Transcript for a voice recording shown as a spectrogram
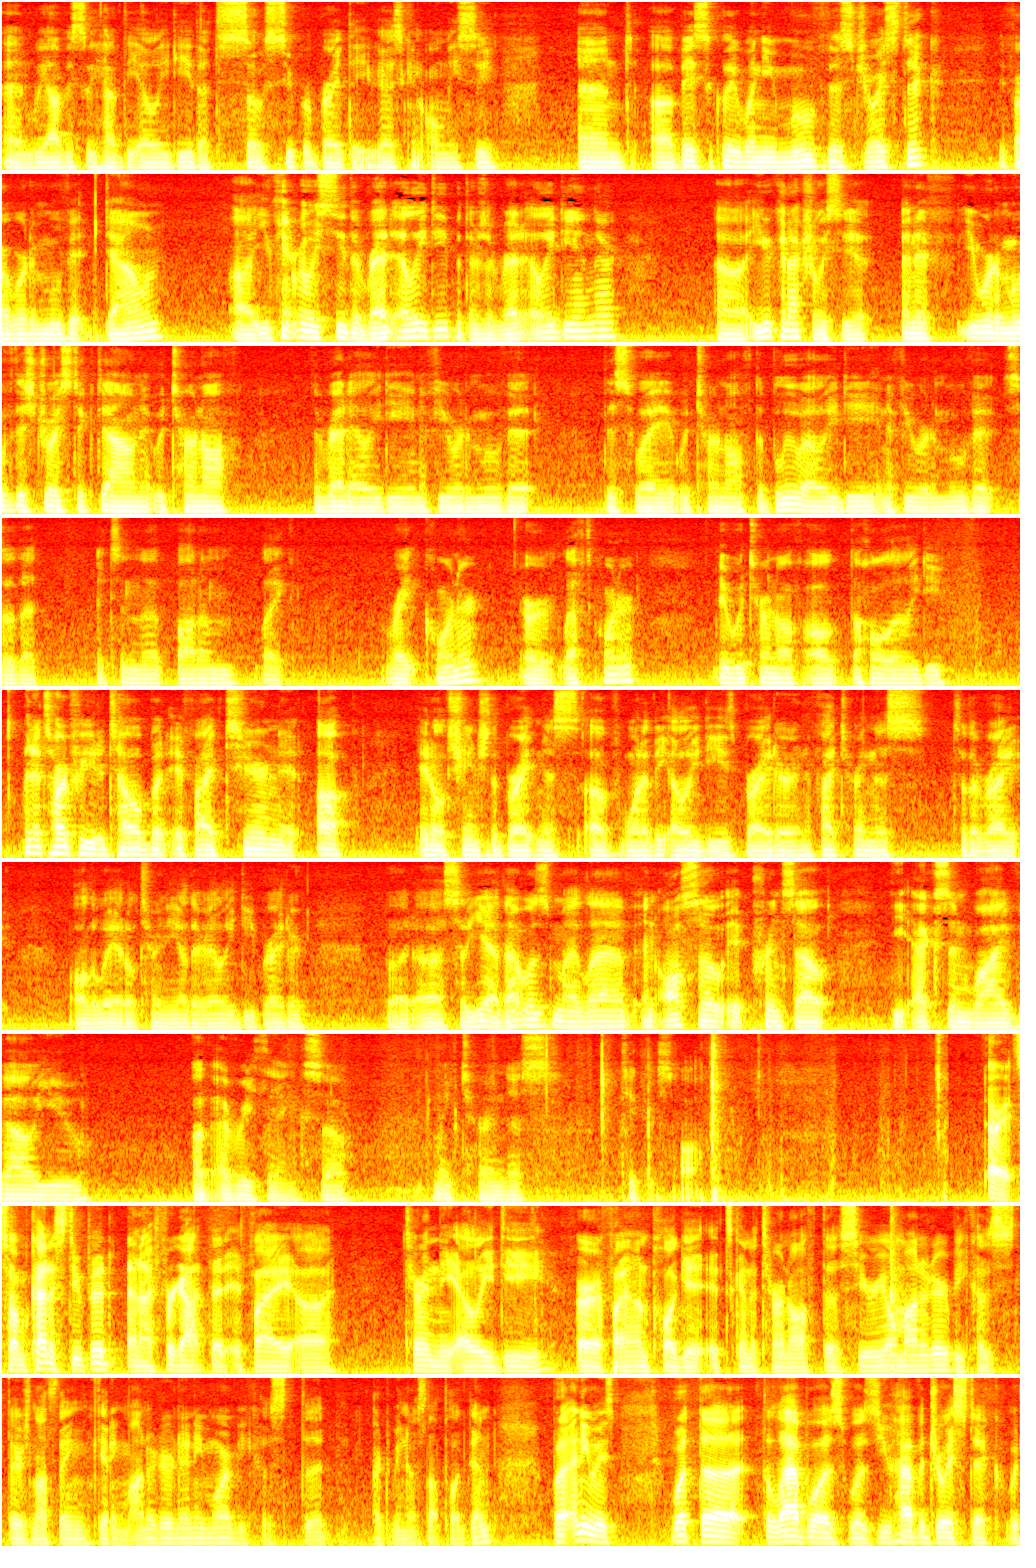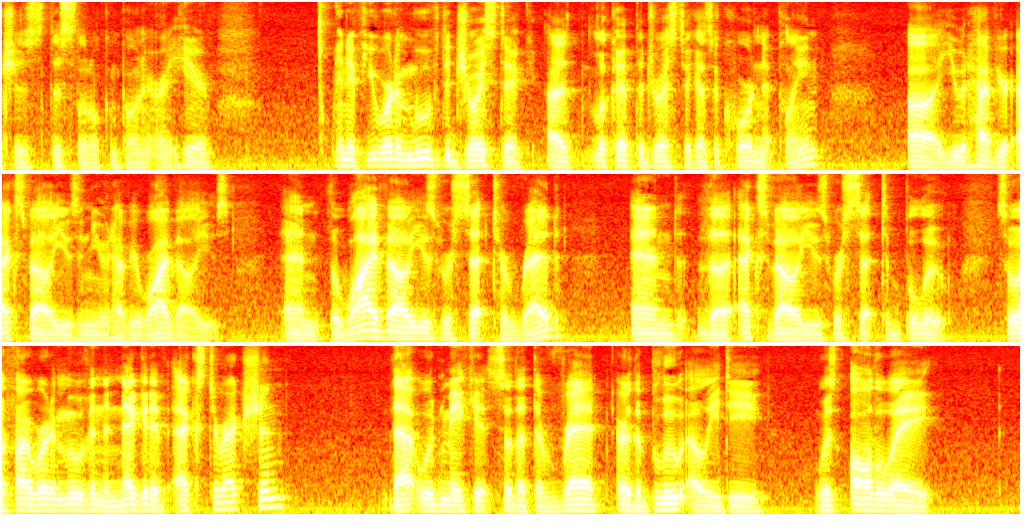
And we obviously have the LED that's so super bright that you guys can only see. And uh, basically when you move this joystick, if I were to move it down, uh, you can't really see the red LED, but there's a red LED in there. Uh, you can actually see it. And if you were to move this joystick down, it would turn off the red LED. And if you were to move it this way, it would turn off the blue LED. And if you were to move it so that it's in the bottom, like, right corner, or left corner, it would turn off all the whole LED. And it's hard for you to tell, but if I turn it up, it'll change the brightness of one of the LEDs brighter. And if I turn this to the right, all the way, it'll turn the other LED brighter. But uh, so yeah, that was my lab, and also it prints out the X and Y value of everything. So let me turn this, take this off. all right, so I'm kind of stupid, and I forgot that if I uh, turn the LED or if I unplug it, it's gonna turn off the serial monitor because there's nothing getting monitored anymore because the Arduino's not plugged in. But anyways, what the the lab was was you have a joystick, which is this little component right here, and if you were to move the joystick, uh, look at the joystick as a coordinate plane, uh, you would have your x values and you would have your y values, and the y values were set to red, and the x values were set to blue. So if I were to move in the negative x direction, that would make it so that the red or the blue LED was all the way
